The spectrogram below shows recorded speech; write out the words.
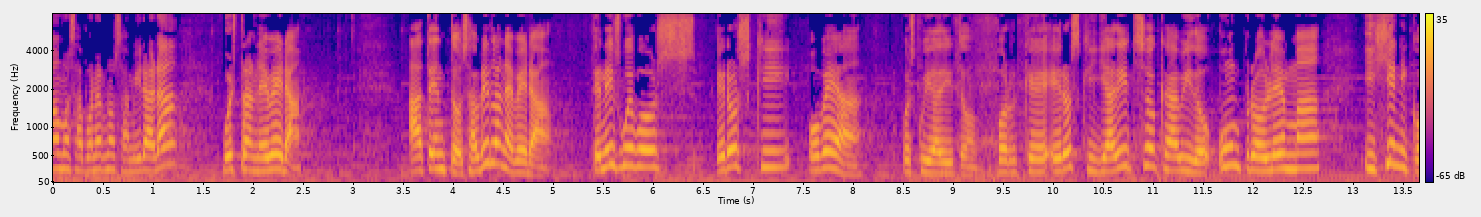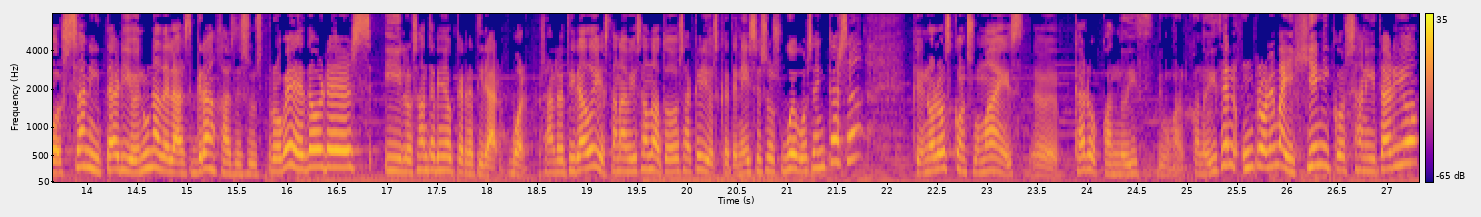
Vamos a ponernos a mirar a vuestra nevera. Atentos, abrir la nevera. ¿Tenéis huevos Eroski o Bea? Pues cuidadito, porque Eroski ya ha dicho que ha habido un problema higiénico-sanitario en una de las granjas de sus proveedores y los han tenido que retirar. Bueno, los han retirado y están avisando a todos aquellos que tenéis esos huevos en casa que no los consumáis. Eh, claro, cuando, dicen un problema higiénico-sanitario,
